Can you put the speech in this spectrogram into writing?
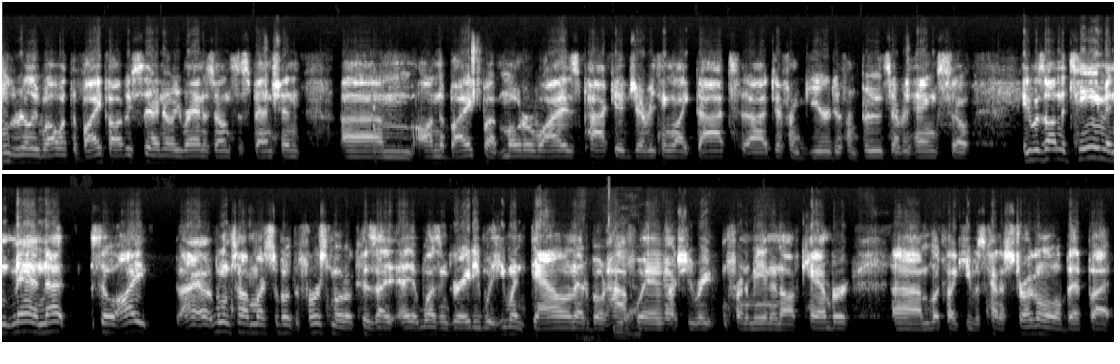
really well with the bike. Obviously, I know he ran his own suspension um, on the bike, but motor-wise, package, everything like that, uh, different gear, different boots, everything. So he was on the team, and man, that. So I I won't talk much about the first moto because I it wasn't great. He, he went down at about halfway, actually right in front of me in an off camber. Um, looked like he was kind of struggling a little bit, but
